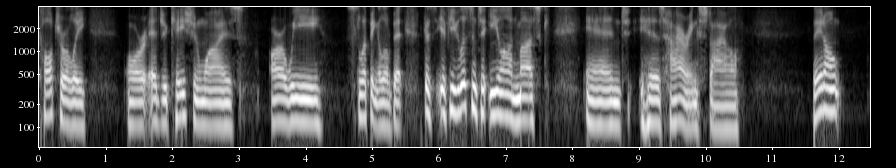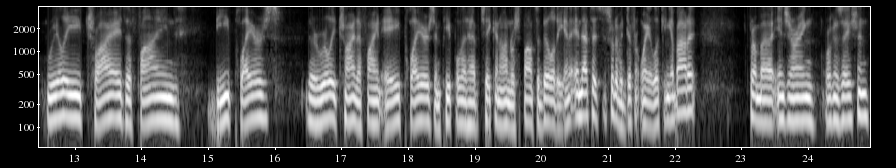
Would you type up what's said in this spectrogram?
culturally or education wise, are we slipping a little bit because if you listen to Elon Musk and his hiring style, they don't really try to find B players. They're really trying to find A players and people that have taken on responsibility. And, and that's a, sort of a different way of looking about it from an engineering organization.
